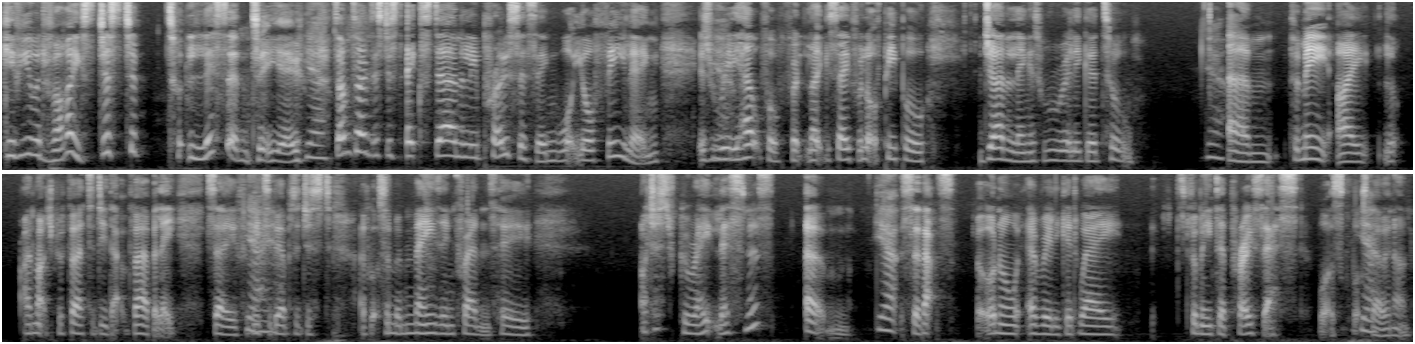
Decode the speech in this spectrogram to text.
give you advice, just to, to listen to you. Yeah. Sometimes it's just externally processing what you're feeling is really helpful for, like you say, for a lot of people. Journaling is a really good tool Yeah. um for me i i much prefer to do that verbally so for Yeah, me to yeah. be able to just i've got some amazing friends who are just great listeners um yeah. so that's on a, a really good way for me to process what's what's Yeah. going on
